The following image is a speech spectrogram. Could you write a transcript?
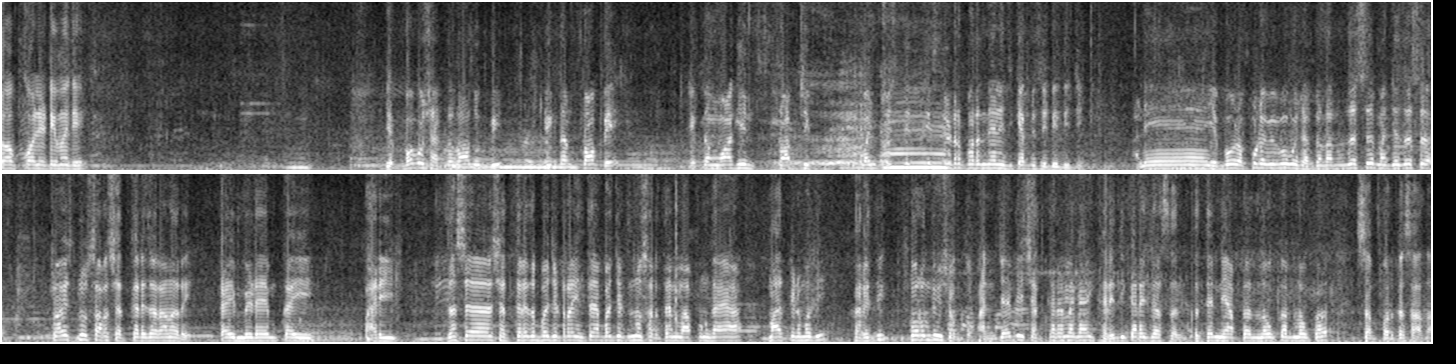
टॉप क्वालिटीमध्ये हे बघू शकता अजून बी एकदम टॉप आहे. एकदम वाघीन टॉपची पंचवीस ते तीस लिटर पर्यंत देण्याची कॅपॅसिटी तिची. आणि हे बघ पुढे बी बघू शकतात आता जसं म्हणजे जसं चॉईसनुसार शेतकऱ्याचं राहणार आहे काही मिडियम काही भारी जसं शेतकऱ्याचं बजेट राहील त्या बजेटनुसार त्यांना आपण गाया मार्केटमध्ये खरेदी करून देऊ शकतो. आणि ज्या बी शेतकऱ्याला गाय खरेदी करायची असेल तर त्यांनी आपल्याला लवकर लवकर संपर्क साधा.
